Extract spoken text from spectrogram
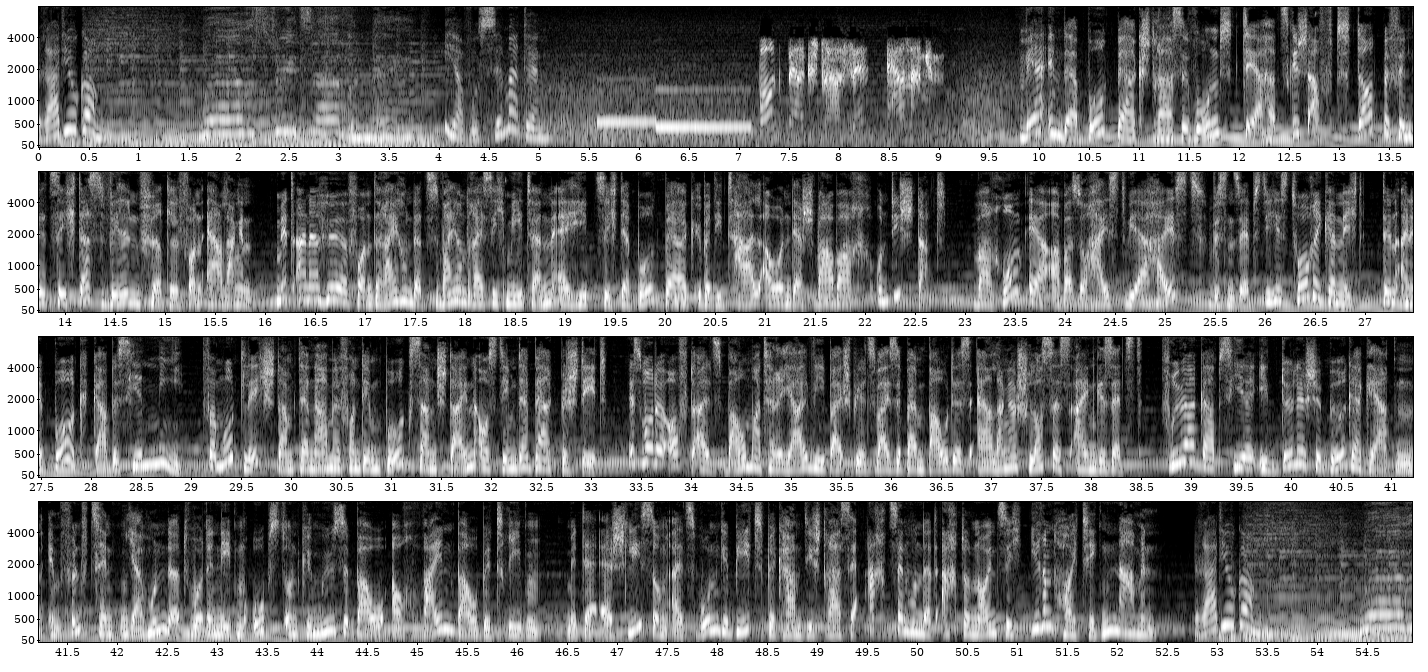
Radio Gong. Ja, wo sind wir denn? Burgbergstraße, Erlangen. Wer in der Burgbergstraße wohnt, der hat's geschafft. Dort befindet sich das Villenviertel von Erlangen. Mit einer Höhe von 332 Metern erhebt sich der Burgberg über die Talauen der Schwabach und die Stadt. Warum er aber so heißt, wie er heißt, wissen selbst die Historiker nicht, denn eine Burg gab es hier nie. Vermutlich stammt der Name von dem Burgsandstein, aus dem der Berg besteht. Es wurde oft als Baumaterial wie beispielsweise beim Bau des Erlanger Schlosses eingesetzt. Früher gab's hier idyllische Bürgergärten. Im 15. Jahrhundert wurde neben Obst- und Gemüsebau auch Weinbau betrieben. Mit der Erschließung als Wohngebiet bekam die Straße 1898 ihren heutigen Namen. Radio Gong. Well,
